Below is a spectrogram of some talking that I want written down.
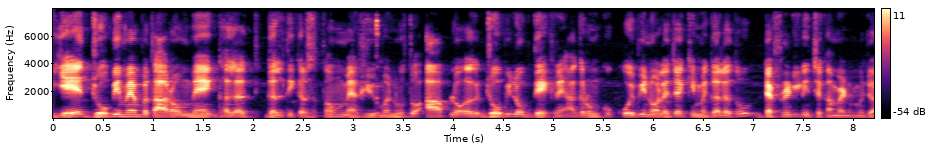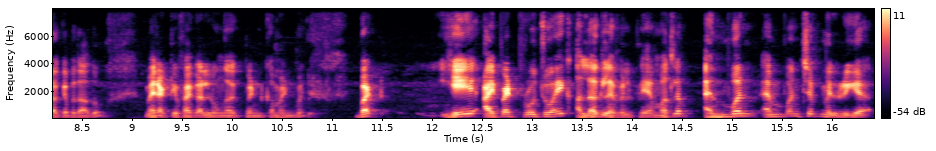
ये जो भी मैं बता रहा हूँ मैं गलत गलती कर सकता हूँ मैं ह्यूमन हूँ तो आप लोग अगर जो भी लोग देख रहे हैं अगर उनको कोई भी नॉलेज है कि मैं गलत हूँ डेफिनेटली नीचे कमेंट में जाके बता दो। मैं रेक्टिफाई कर लूँगा एक पिन कमेंट में। बट ये iPad प्रो जो है एक अलग लेवल पे है। मतलब M1 M1 चिप मिल रही है।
